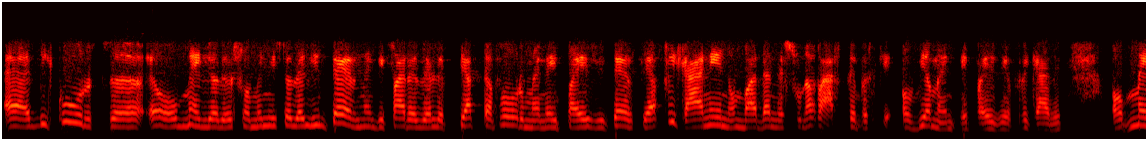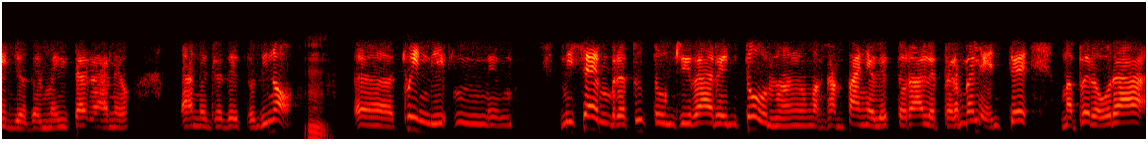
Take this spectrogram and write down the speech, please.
eh, di Kurz, eh, o meglio del suo ministro degli interni, di fare delle piattaforme nei paesi terzi africani non va da nessuna parte perché ovviamente i paesi africani, o meglio del Mediterraneo, hanno già detto di no. Mm. Eh, quindi mh, mm, mi sembra tutto un girare intorno in una campagna elettorale permanente, ma per ora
